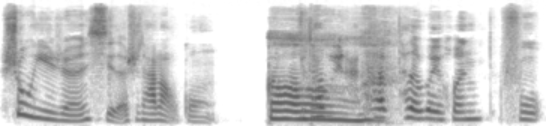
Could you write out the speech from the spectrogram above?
受益人写的是她老公，哦她哦，她她的未婚夫，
